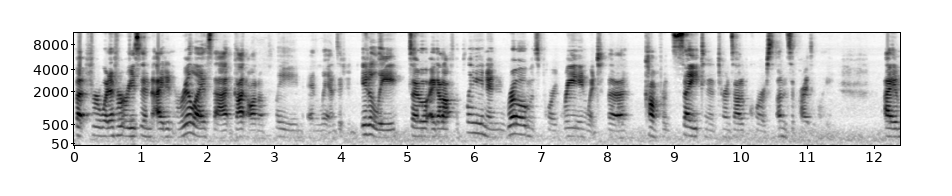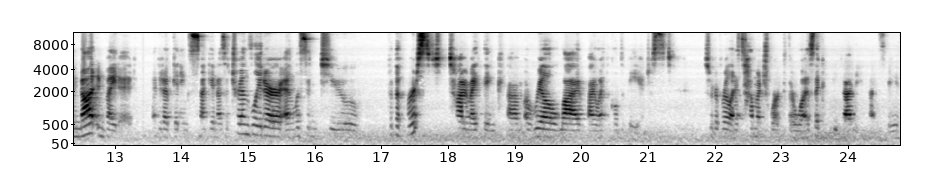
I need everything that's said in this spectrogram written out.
but for whatever reason, I didn't realize that, got on a plane and landed in Italy. So I got off the plane in Rome, it was pouring rain, went to the conference site, and it turns out, of course, unsurprisingly, I am not invited. Ended up getting snuck in as a translator and listened to, for the first time, I think, um, a real live bioethical debate and just sort of realized how much work there was that could be done in that space.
